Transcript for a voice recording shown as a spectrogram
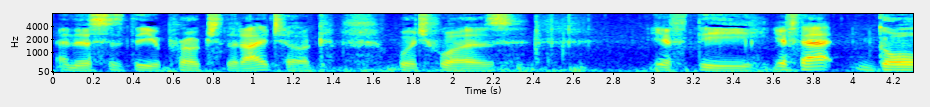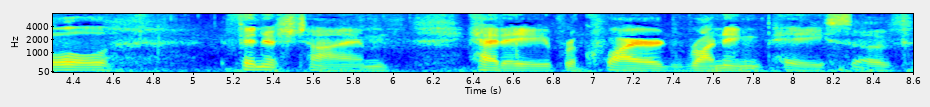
and this is the approach that i took which was if the if that goal finish time had a required running pace of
